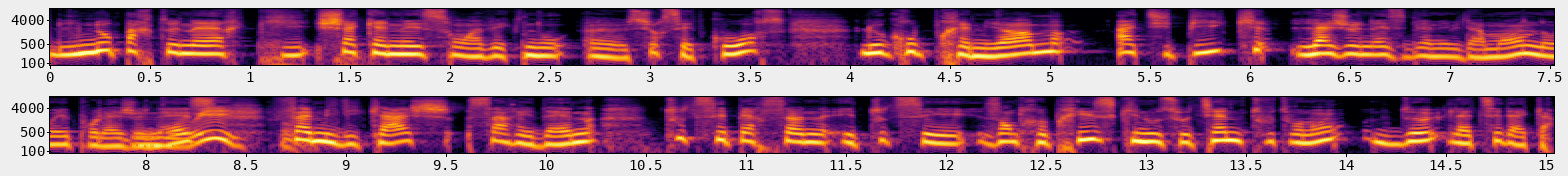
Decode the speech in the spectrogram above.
nos partenaires qui, chaque année, sont avec nous euh, sur cette course. Le groupe Premium, Atypique, La Jeunesse, bien évidemment, Noé pour la Jeunesse, Oui. Family Cash, Sareden, toutes ces personnes et toutes ces entreprises qui nous soutiennent tout au long de la Tzedaka.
